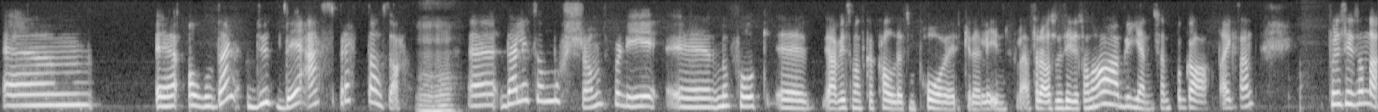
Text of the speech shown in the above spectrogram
Um, uh, alderen, du, det er spredt, altså. mhm. uh, det er litt sånn morsomt fordi når folk, ja, hvis man skal kalle det som påvirkere eller influensere, så sier de sånn ah, jeg blir gjenkjent på gata, ikke sant. For å si det sånn, da.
